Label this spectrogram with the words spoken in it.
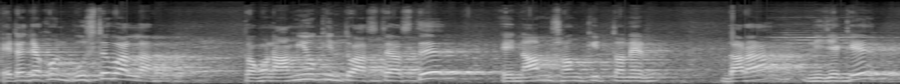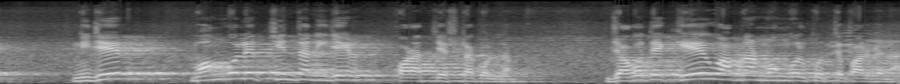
এটা যখন বুঝতে পারলাম, তখন আমিও কিন্তু আস্তে আস্তে এই নাম সংকীর্তনের দ্বারা নিজেকে, নিজের মঙ্গলের চিন্তা নিজের করার চেষ্টা করলাম। জগতে কেউ আপনার মঙ্গল করতে পারবে না।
